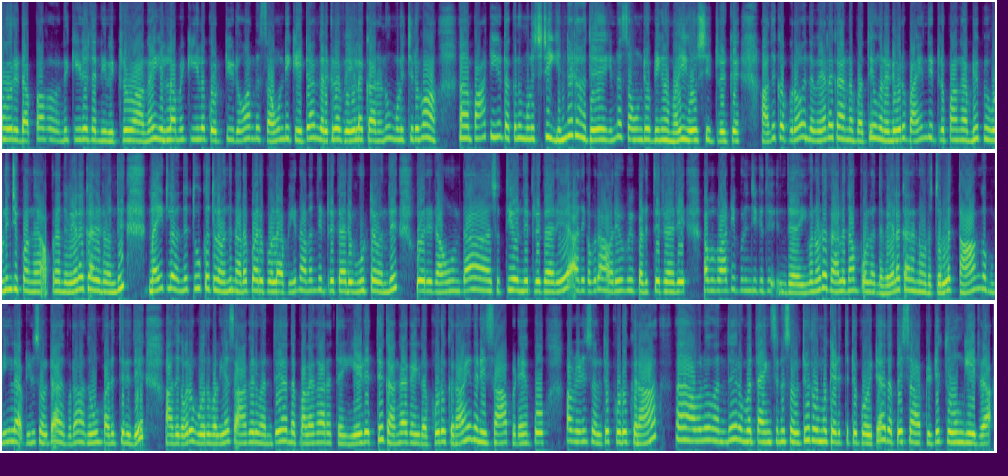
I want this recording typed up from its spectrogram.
ஒரு டப்பாவை வந்து கீழே தள்ளி விட்டுருவாங்க. எல்லாமே கீழே கொட்டிடும். அந்த சவுண்டு கேட்டு அங்க இருக்கிற வேலைக்காரனும் முழிச்சிடுவான். பாட்டியும் டக்குன்னு முழிச்சிட்டு என்னடா அது என்ன சவுண்டு அப்படிங்கிற மாதிரி யோசிச்சுட்டு இருக்கு. அதுக்கப்புறம் இந்த வேலைக்காரனை பார்த்து இவங்க ரெண்டு பேரும் பயந்துட்டு இருப்பாங்க. அப்படியே போய் ஒளிஞ்சுப்பாங்க. அப்புறம் அந்த வேலைக்காரர் வந்து நைட்ல வந்து தூக்கத்துல வந்து நடப்பாரு போல அப்படின்னு நடந்துட்டு இருக்காரு. வீட்டை வந்து ஒரு ரவுண்டா சுத்தி வந்துட்டு இருக்காரு. அதுக்கப்புறம் அவரே போய் படுத்துடுறாரு. அப்ப பாட்டி புரிஞ்சுக்குது இந்த இவனோட வேலை தான் போல. அந்த வேலைக்காரனோட தொல்லை தாங்க முடியல. அப்படின்னு சொல்லிட்டு அது கூட அதுவும் படுத்துருது. அதுக்கப்புறம் ஒரு வழியா சாகர் வந்து அந்த பலகாரத்தை எடுத்து கங்கா கையில கொடுக்குறான். இதை நீ சாப்பிடு போ அப்படின்னு சொல்லிட்டு கொடுக்குறான். அவளும் வந்து ரொம்ப தேங்க்ஸ்னு சொல்லிட்டு ரூமுக்கு எடுத்துட்டு போயிட்டு அதை போய் சாப்பிட்டுட்டு தூங்கிடுறா.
